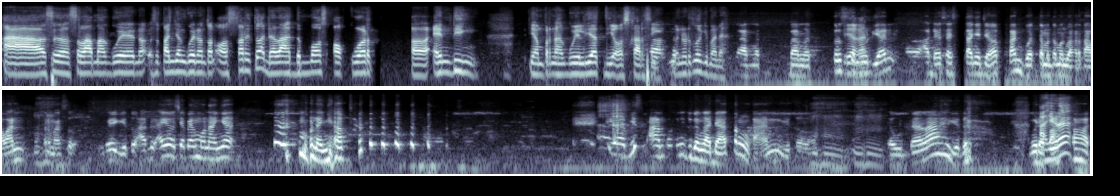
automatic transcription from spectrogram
uh, selama gue sepanjang gue nonton Oscar itu adalah the most awkward uh, ending yang pernah gue lihat di Oscar sih. Menurut lo gimana? Banget banget. Terus iya kan? kemudian kan? ada sesi tanya jawab kan buat teman-teman wartawan uh-huh. termasuk gue gitu. Aduh, ayo siapa yang mau nanya? mau nanya apa? ya habis Anton ini juga nggak dateng kan gitu Uh-huh. Uh-huh. Ya udahlah gitu. Gue udah akhirnya pasat.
